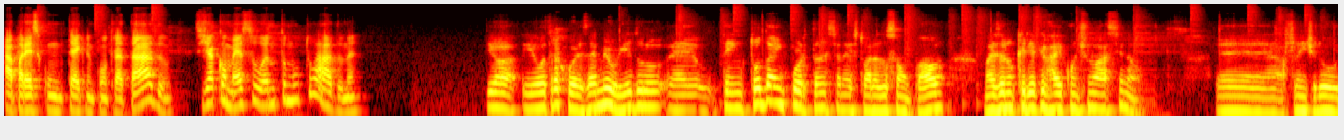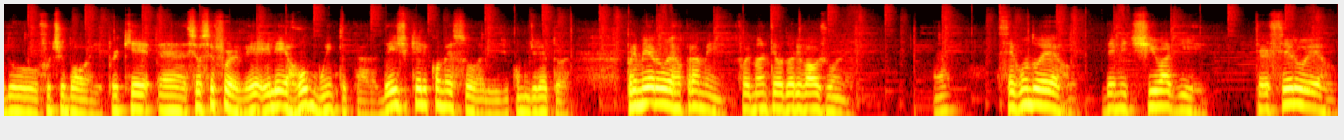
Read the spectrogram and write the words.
aparece com um técnico contratado, você já começa o ano tumultuado, né? E, ó, e outra coisa, é meu ídolo, é, tem toda a importância na história do São Paulo, mas eu não queria que o Rai continuasse, não é, à frente do, do futebol aí. Porque é, se você for ver, ele errou muito, cara, desde que ele começou ali como diretor. Primeiro erro para mim foi manter o Dorival Júnior. Né? Segundo erro, demitiu a Aguirre. Terceiro erro,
